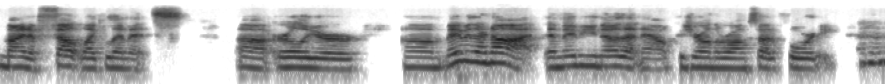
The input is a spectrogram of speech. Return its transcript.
might have felt like limits uh, earlier, um, maybe they're not, and maybe you know that now because you're on the wrong side of 40. Mm-hmm.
